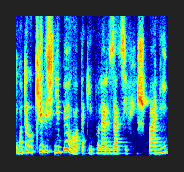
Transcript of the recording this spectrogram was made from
bo tego kiedyś nie było, takiej polaryzacji w Hiszpanii,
